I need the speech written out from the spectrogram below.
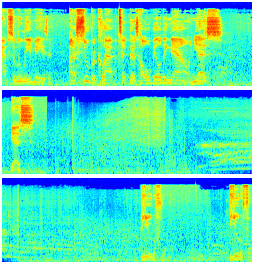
Absolutely amazing. A super clap took this whole building down. Yes. Yes. Beautiful. Beautiful.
